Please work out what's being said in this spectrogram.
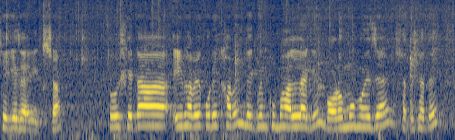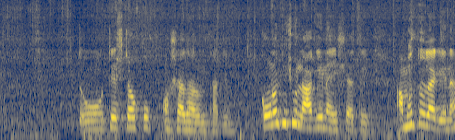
থেকে যায় এক্সট্রা তো সেটা এইভাবে করে খাবেন, দেখবেন খুব ভালো লাগে, গরমও হয়ে যায় সাথে সাথে। তো টেস্টটাও খুব অসাধারণ থাকে। কোনো কিছু লাগে না এর সাথে। আমার তো লাগে না।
